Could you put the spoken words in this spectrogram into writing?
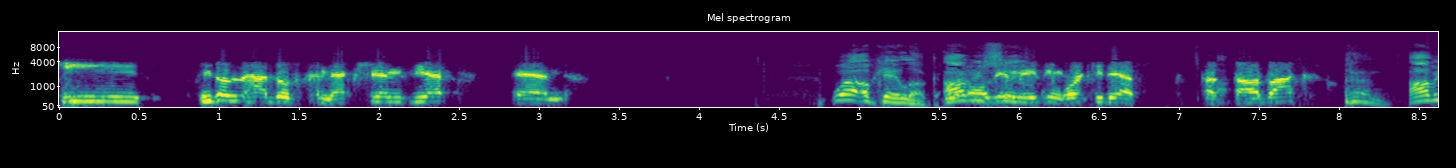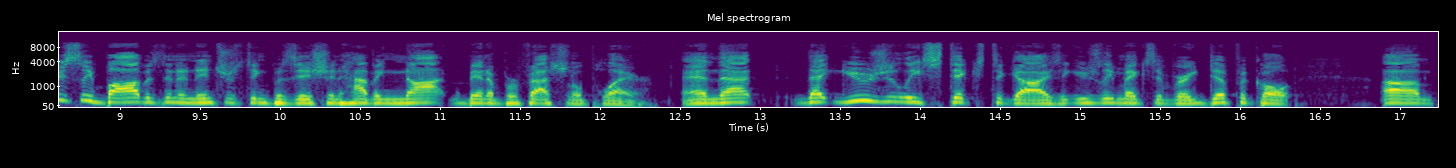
he he doesn't have those connections yet, and Well, okay, look. obviously, all the amazing work he did at, at Stabaek. obviously Bob is in an interesting position having not been a professional player. And that that usually sticks to guys. It usually makes it very difficult. Um,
